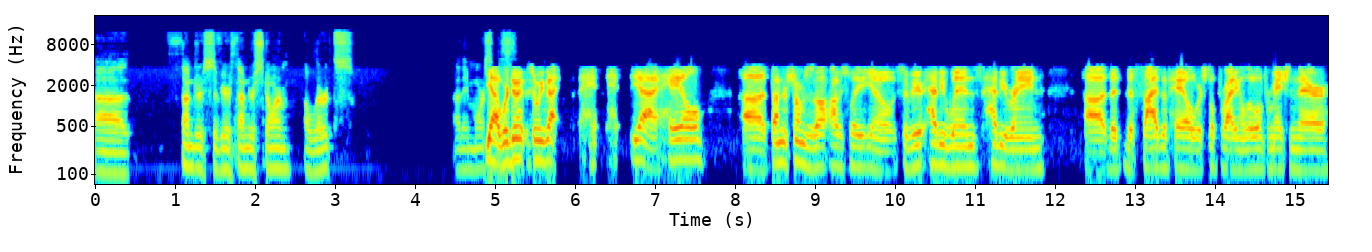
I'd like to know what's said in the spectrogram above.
uh, thunder, severe thunderstorm alerts? Are they more? Yeah, we're doing so. We've got yeah hail, Uh, thunderstorms is obviously, you know, severe, heavy winds, heavy rain. Uh, the the size of hail, we're still providing a little information there.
